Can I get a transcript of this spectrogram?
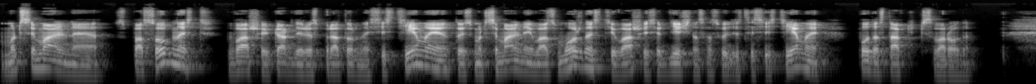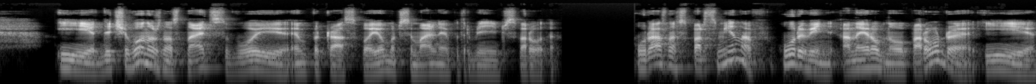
максимальная способность вашей кардиореспираторной системы, то есть максимальные возможности вашей сердечно-сосудистой системы по доставке кислорода. И для чего нужно знать свой МПК, свое максимальное потребление кислорода? У разных спортсменов уровень анаэробного порога и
